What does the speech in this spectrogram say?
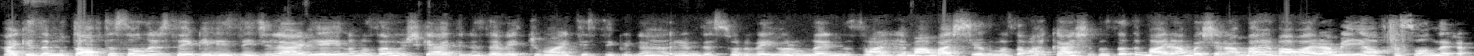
Herkese mutlu hafta sonları sevgili izleyiciler. Yayınımıza hoş geldiniz. Evet, cumartesi günü önümde soru ve yorumlarınız var. Hemen başlayalım o zaman. Karşımızda da Bayram Başaran. Merhaba Bayram Bey, iyi hafta sonları.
